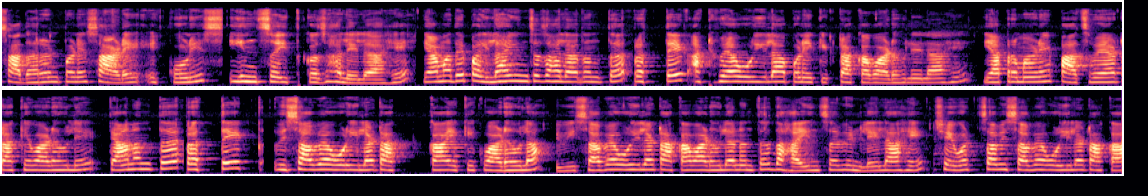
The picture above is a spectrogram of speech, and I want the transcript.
साधारणपणे साडे एकोणीस इंच इतकं झालेलं आहे. यामध्ये पहिला इंच झाल्यानंतर प्रत्येक आठव्या ओळीला आपण एक एक टाका वाढवलेला आहे. याप्रमाणे पाच वेळा टाके वाढवले. त्यानंतर प्रत्येक विसाव्या ओळीला टाक टाका एक एक वाढवला. विसाव्या ओळीला टाका वाढवल्यानंतर दहा इंच विणलेला आहे. शेवटचा विसाव्या ओळीला टाका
